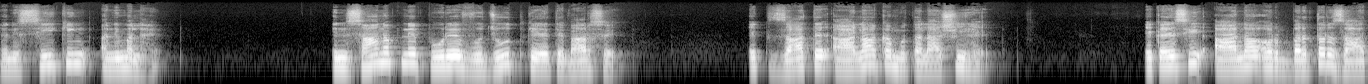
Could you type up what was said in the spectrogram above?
یعنی سیکنگ انیمل ہے۔ انسان اپنے پورے وجود کے اعتبار سے ایک ذات اعلیٰ کا متلاشی ہے۔ ایک ایسی اعلیٰ اور برتر ذات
